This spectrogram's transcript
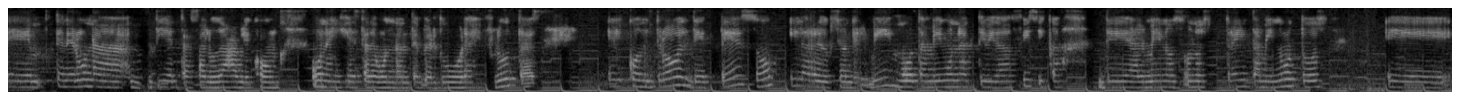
Eh, tener una dieta saludable con una ingesta de abundantes verduras y frutas el control de peso y la reducción del mismo, también una actividad física de al menos unos 30 minutos, eh,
